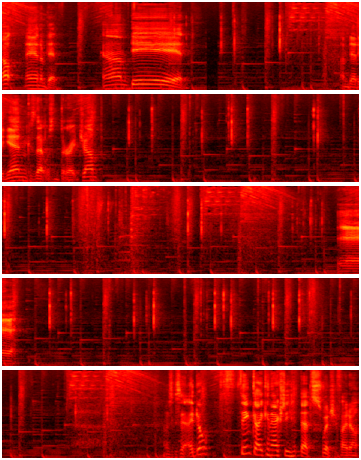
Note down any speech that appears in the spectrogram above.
Oh, and I'm dead. I'm dead. I'm dead again, because that wasn't the right jump. Can actually hit that switch if I don't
